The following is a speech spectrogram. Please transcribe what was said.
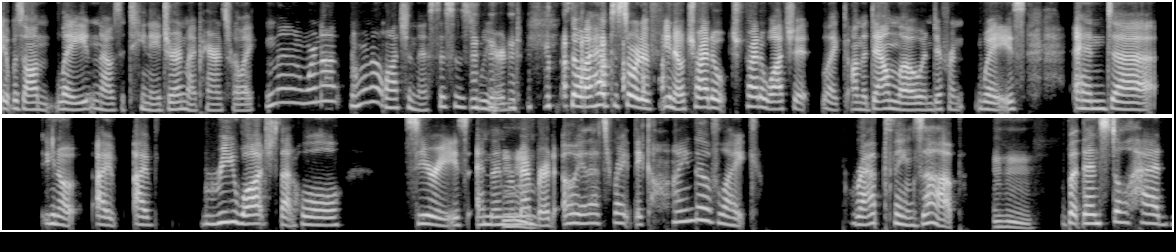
it was on late and I was a teenager and my parents were like, "No, we're not we're not watching this. This is weird." so I had to sort of, you know, try to try to watch it like on the down low in different ways. And uh you know, I I've rewatched that whole series and then Mhm. remembered, "Oh yeah, that's right. They kind of like wrapped things up." hmm but then still had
